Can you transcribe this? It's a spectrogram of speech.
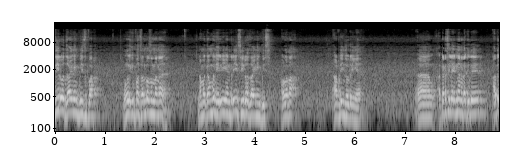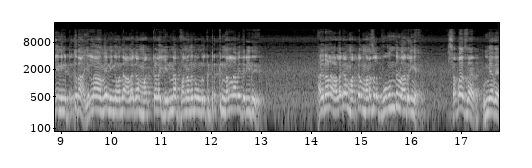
ஜீரோ ஜாயினிங் பீஸ்ப்பா உங்களுக்கு இப்போ சந்தோஷம் தானே? நம்ம company reentry zero joining fees அவ்வளோதான் அப்படின்னு சொல்கிறீங்க கடைசியில் என்ன நடக்குது? அதுலேயும் நீங்கள் ட்ரிக்கு தான். எல்லாமே நீங்கள் வந்து அழகாக மக்களை என்ன பண்ணணும்னு உங்களுக்கு ட்ரிக்கு நல்லாவே தெரியுது. அதனால் அழகாக மக்கள் மனசில் புகுந்து விளாடுறீங்க. சபா சார் உண்மையாகவே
